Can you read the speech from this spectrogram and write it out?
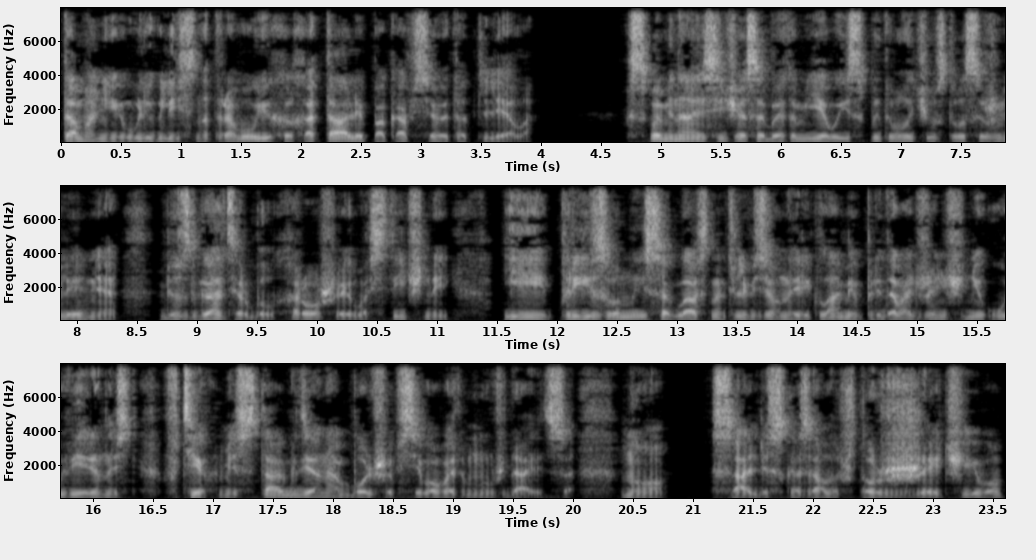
Там они улеглись на траву и хохотали, пока все это тлело. Вспоминая сейчас об этом, Ева испытывала чувство сожаления. Бюстгальтер был хороший, эластичный, и призванный, согласно телевизионной рекламе, придавать женщине уверенность в тех местах, где она больше всего в этом нуждается. Но Салли сказала, что сжечь его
